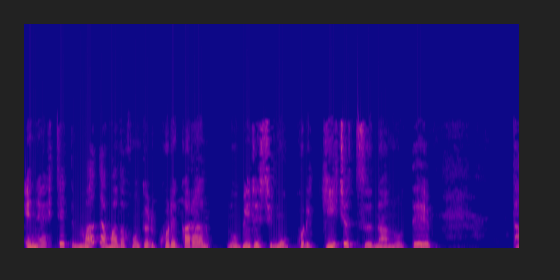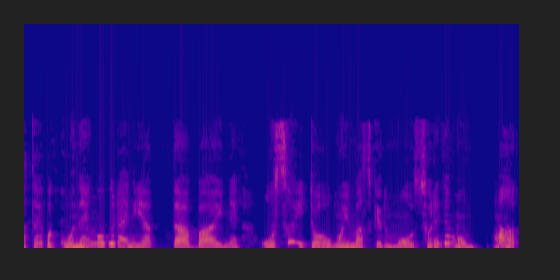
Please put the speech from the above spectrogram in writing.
NFT ってまだまだ本当にこれから伸びるし、もうこれ技術なので、例えば5年後ぐらいにやった場合ね、遅いとは思いますけども、それでも、まあ、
